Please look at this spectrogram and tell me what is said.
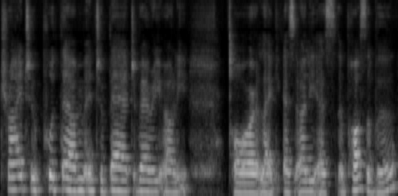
try to put them into bed very early or like as early as possible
